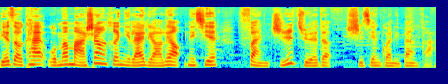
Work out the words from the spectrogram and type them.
别走开，我们马上和你来聊聊那些反直觉的时间管理办法。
